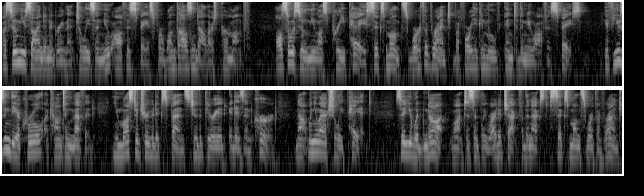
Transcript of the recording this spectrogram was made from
Assume you signed an agreement to lease a new office space for $1,000 per month. Also assume you must prepay six months worth of rent before you can move into the new office space. If using the accrual accounting method, you must attribute expense to the period it is incurred, not when you actually pay it. So you would not want to simply write a check for the next six months worth of rent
